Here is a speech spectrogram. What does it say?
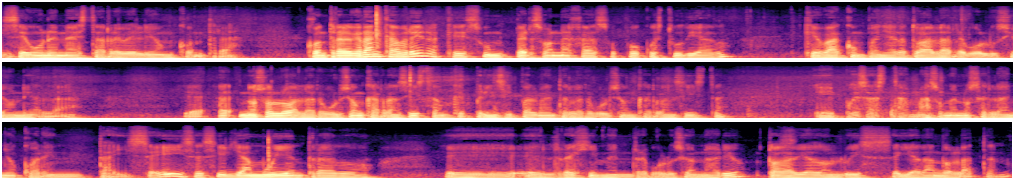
se unen a esta rebelión contra, contra el Gran Cabrera, que es un personajazo poco estudiado que va a acompañar a toda la revolución y a la eh, no solo a la revolución carrancista, aunque principalmente a la revolución carrancista, eh, pues hasta más o menos el año 46, es decir, ya muy entrado eh, el régimen revolucionario, todavía don Luis seguía dando lata, ¿no?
